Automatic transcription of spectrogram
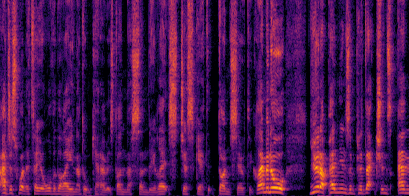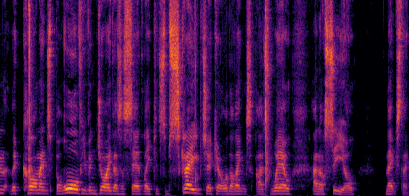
I just want the title over the line. I don't care how it's done this Sunday. Let's just get it done, Celtic. Let me know your opinions and predictions in the comments below. If you've enjoyed, as I said, like and subscribe. Check out all the links as well. And I'll see you all next time.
